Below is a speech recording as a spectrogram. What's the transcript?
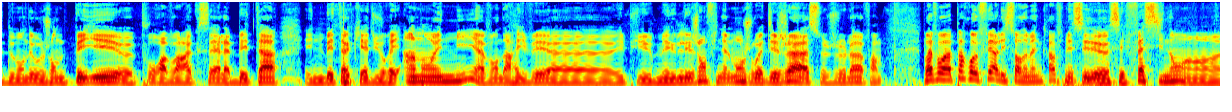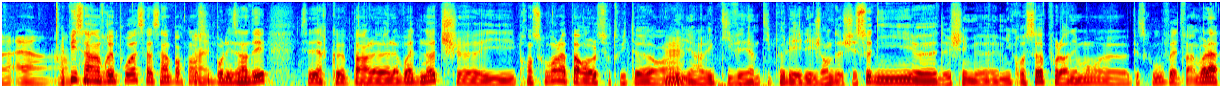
demandé aux gens de payer pour avoir accès à la bêta et une bêta qui a duré un an et demi avant d'arriver. et puis, mais les gens finalement jouaient déjà à ce jeu-là. Enfin, bref, on va pas refaire l'histoire de Minecraft, mais c'est c'est fascinant. Hein, à, à et puis, ça a un vrai poids, ça, c'est important ouais. aussi pour les indés. C'est-à-dire que par le, la voix de Notch, euh, il prend souvent la parole sur Twitter. Mm. Il vient invectiver un petit peu les, les gens de chez Sony, euh, de chez Microsoft pour leur dire bon, euh, qu'est-ce que vous faites? Enfin voilà,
